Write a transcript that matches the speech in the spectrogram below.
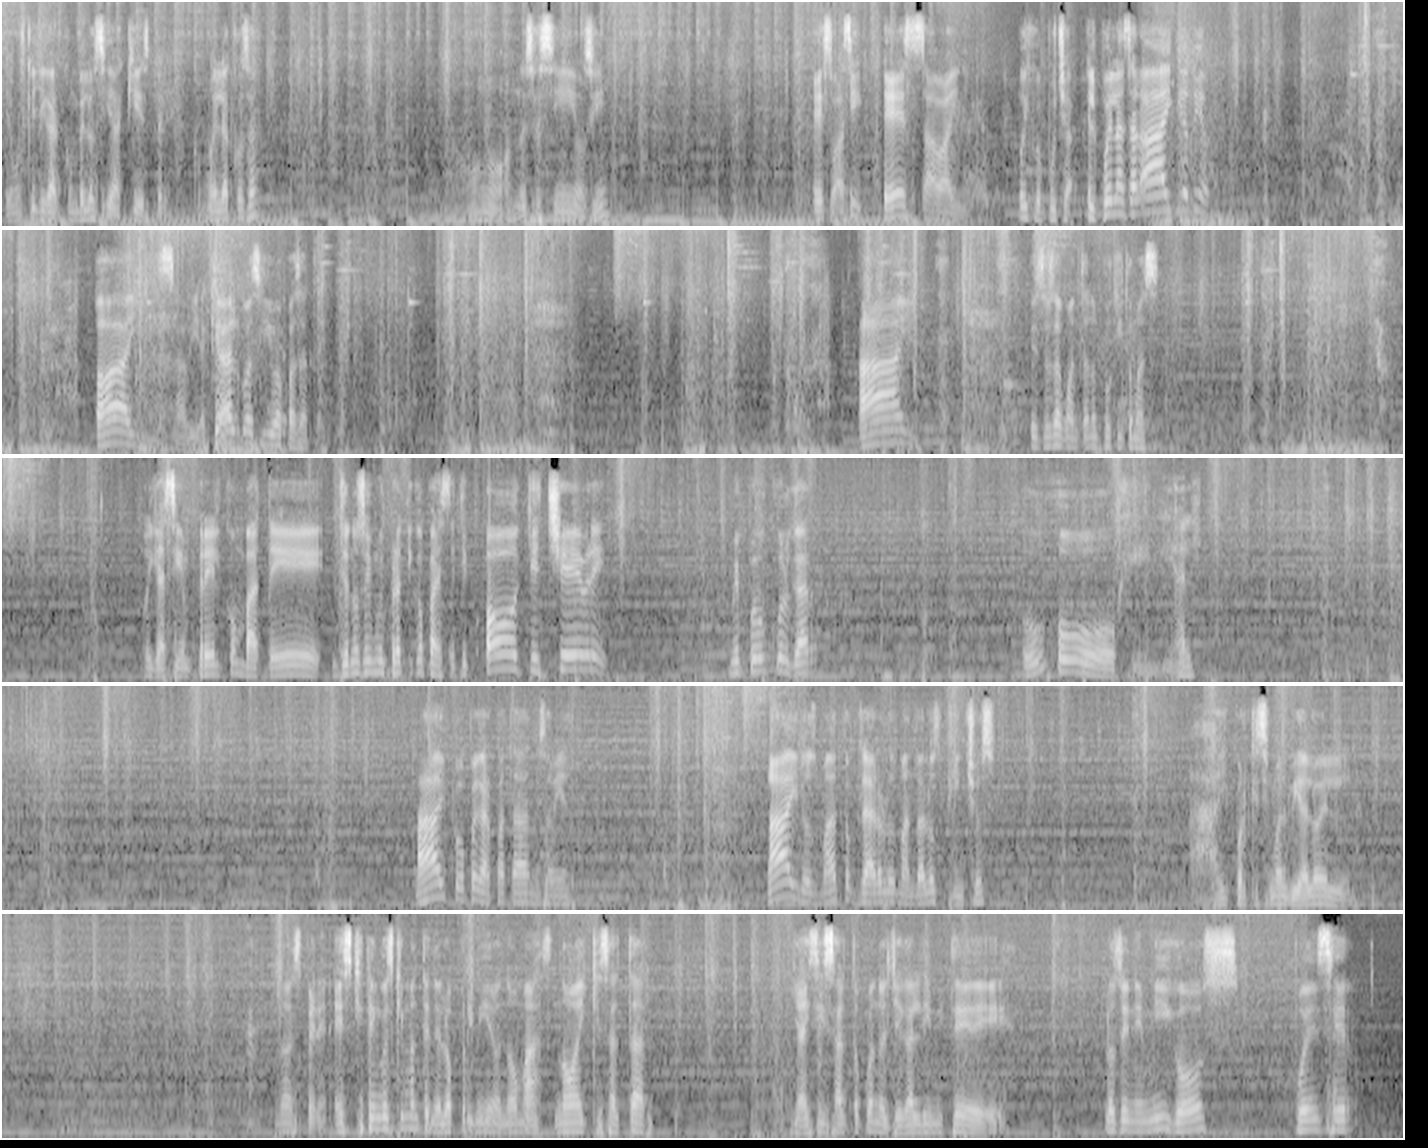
Tenemos que llegar con velocidad aquí, espere. ¿Cómo es la cosa? No, no es así, ¿o sí? Eso, así. Esa vaina. Uy, hijo de pucha. Él puede lanzar. ¡Ay, Dios mío! Ay, sabía que algo así iba a pasar. Ay. Estos aguantan un poquito más. Oiga, siempre el combate... Yo no soy muy práctico para este tipo. ¡Oh, qué chévere! ¿Me puedo colgar? ¡Oh, genial! Ay, puedo pegar patadas, no sabía. Ay, los mato, claro, los mando a los pinchos. Ay, porque se me olvida lo del... No, esperen. Es que tengo es que mantenerlo oprimido, no más. No hay que saltar. Y ahí sí salto cuando llega al límite de... Los enemigos pueden ser,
